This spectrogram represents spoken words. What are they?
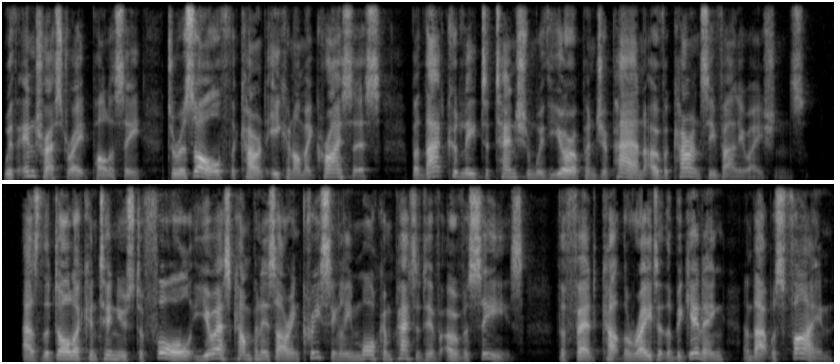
with interest rate policy to resolve the current economic crisis, but that could lead to tension with Europe and Japan over currency valuations. As the dollar continues to fall, US companies are increasingly more competitive overseas. The Fed cut the rate at the beginning, and that was fine,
